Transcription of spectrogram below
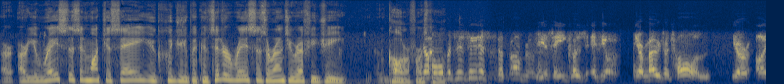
are are you racist in what you say? You could you be considered racist or anti-refugee caller first? No, but you see, this is the problem. You see, because if you your mouth at all, you're uh,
